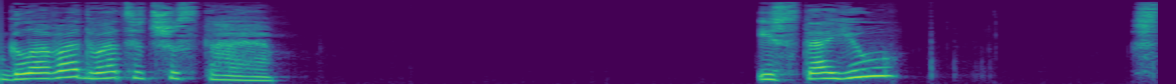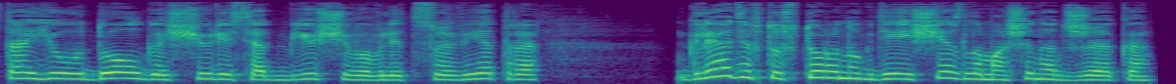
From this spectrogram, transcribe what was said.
Глава двадцать шестая. И стою, стою, долго щурясь от бьющего в лицо ветра, глядя в ту сторону, где исчезла машина Джека.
